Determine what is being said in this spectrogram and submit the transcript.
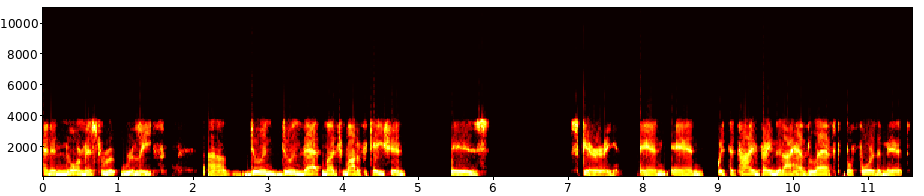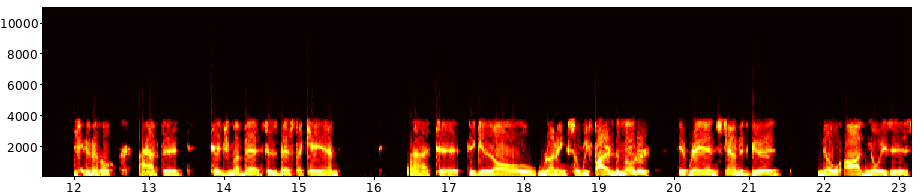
an enormous re- relief. Um, doing doing that much modification is scary, and and with the time frame that I have left before the Mint, you know, I have to hedge my bets as best I can uh, to to get it all running. So we fired the motor. It ran, sounded good, no odd noises.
